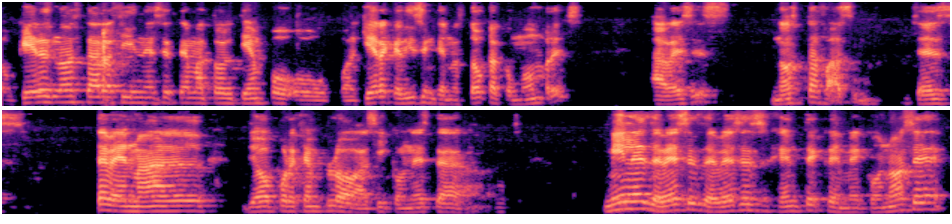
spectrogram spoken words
o quieres no estar así en ese tema todo el tiempo, o cualquiera que dicen que nos toca como hombres, a veces no está fácil. O sea, es, te ven mal. Yo, por ejemplo, así con esta, miles de veces, de veces, gente que me conoce,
